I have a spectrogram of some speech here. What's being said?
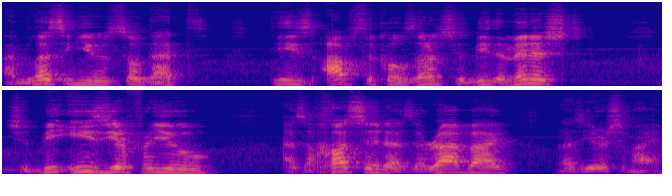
I'm blessing you so that these obstacles should be diminished, should be easier for you as a chassid, as a rabbi, as a yerei Shamayim.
